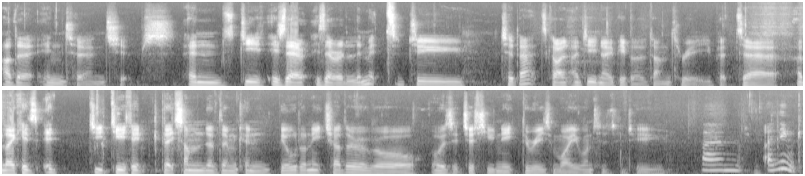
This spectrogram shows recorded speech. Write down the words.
other internships, and do you, is there is there a limit to to that? I, do know people have done three, but uh, like is it. Do you, do you think that some of them can build on each other, or or is it just unique? The reason why you wanted to do Um, I think,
